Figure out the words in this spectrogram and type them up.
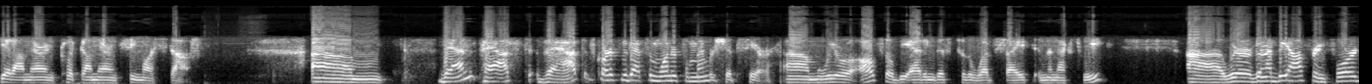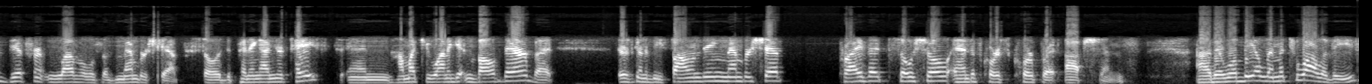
get on there and click on there and see more stuff. Um, then, past that, of course, we've got some wonderful memberships here. Um, we will also be adding this to the website in the next week. Uh, we're going to be offering four different levels of membership. So, depending on your taste and how much you want to get involved there, but there's going to be founding membership, private, social, and of course, corporate options. Uh, there will be a limit to all of these.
